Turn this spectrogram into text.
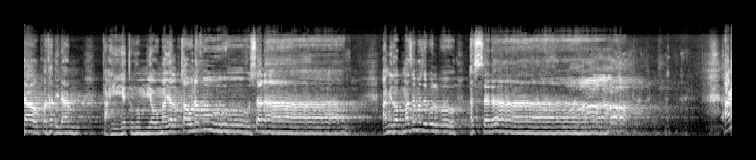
যাও কথা দিলাম তাহিয়াতুহুম ইয়াউমা ইয়ালকাউনাহু সালাম আমি রব মাঝে মাঝে বলবো আসসালাম আমি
